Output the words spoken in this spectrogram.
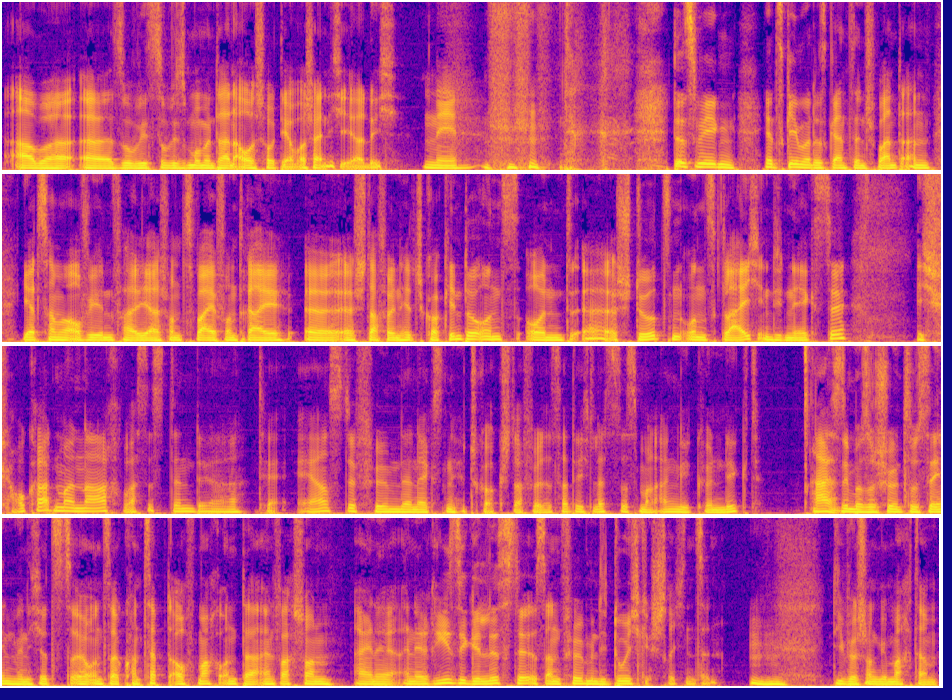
Aber äh, so wie es so wie es momentan ausschaut, ja wahrscheinlich eher nicht. Nee. Deswegen, jetzt gehen wir das ganz entspannt an. Jetzt haben wir auf jeden Fall ja schon zwei von drei äh, Staffeln Hitchcock hinter uns und äh, stürzen uns gleich in die nächste. Ich schaue gerade mal nach, was ist denn der, der erste Film der nächsten Hitchcock-Staffel? Das hatte ich letztes Mal angekündigt. Ah, es ist immer so schön zu sehen, wenn ich jetzt äh, unser Konzept aufmache und da einfach schon eine, eine riesige Liste ist an Filmen, die durchgestrichen sind, Mhm. die wir schon gemacht haben.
